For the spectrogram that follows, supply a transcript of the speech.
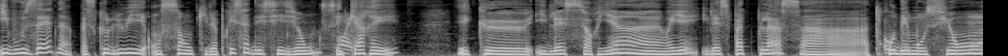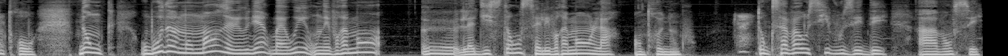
il vous aide parce que lui on sent qu'il a pris sa décision c'est Oui. carré et que il laisse rien vous voyez il laisse pas de place à, à trop d'émotions trop. Donc au bout d'un moment vous allez vous dire bah oui on est vraiment euh, la distance elle est vraiment là entre nous. Donc ça va aussi vous aider à avancer.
